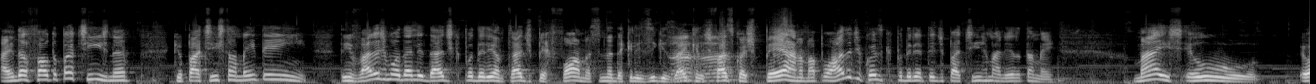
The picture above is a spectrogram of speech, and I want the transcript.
ainda falta o patins, né? Que o patins também tem, tem várias modalidades que poderia entrar de performance, né? Daquele zigue-zague que eles fazem com as pernas, uma porrada de coisa que poderia ter de patins maneira também. Mas eu, eu,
